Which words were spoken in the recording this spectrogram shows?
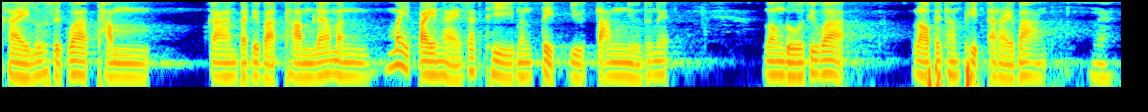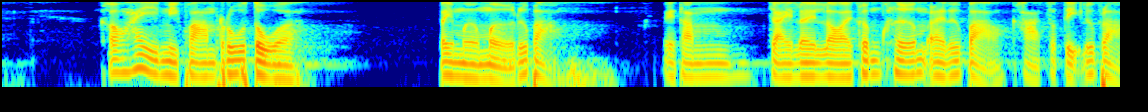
ใครรู้สึกว่าทำ การปฏิบัติธรรมแล้วมันไม่ไปไหนสักทีมันติดอยู่ตันอยู่ตรงนี้ลองดูซิว่าเราไปทำผิดอะไรบ้างนะเขาให้มีความรู้ตัว ไปเมอเมอหรือเปล่า ไปทำใจลอยลอยเคลิ้มเคลิ้มอะไรหรือเปล่า ขาดสติหรือเปล่า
